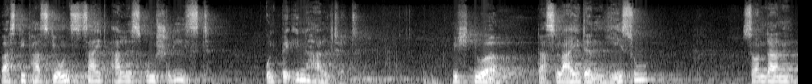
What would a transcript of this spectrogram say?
was die Passionszeit alles umschließt und beinhaltet. Nicht nur das Leiden Jesu, sondern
